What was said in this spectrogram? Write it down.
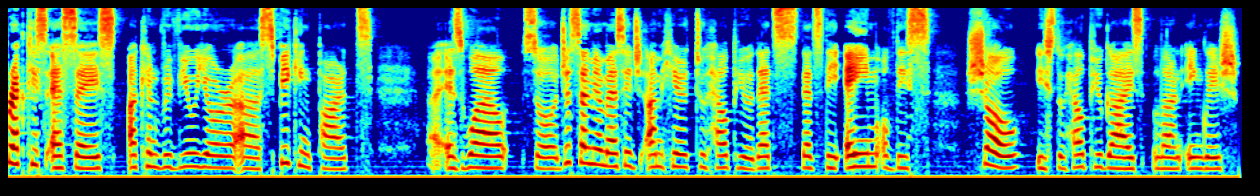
practice essays. I can review your uh, speaking parts uh, as well. So just send me a message. I'm here to help you. That's that's the aim of this show is to help you guys learn English,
